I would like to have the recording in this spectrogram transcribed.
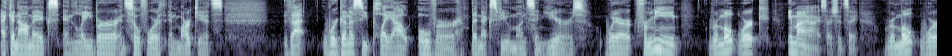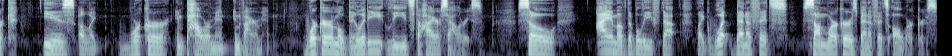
economics and labor and so forth in markets that we're going to see play out over the next few months and years. Where for me, remote work, in my eyes, I should say, remote work is a like worker empowerment environment. Worker mobility leads to higher salaries. So I am of the belief that like what benefits some workers benefits all workers.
